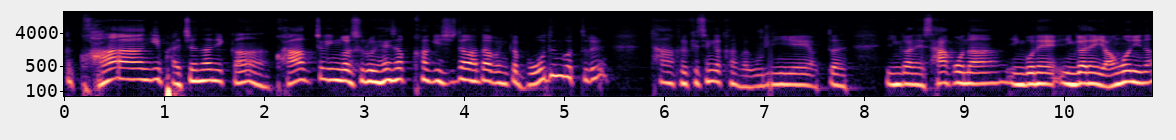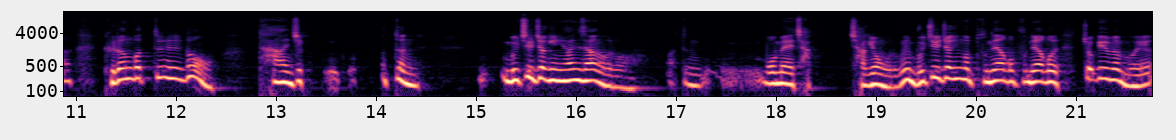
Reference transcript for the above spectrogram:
그러니까 과학이 발전하니까 과학적인 것으로 해석하기 시작하다 보니까 모든 것들을 다 그렇게 생각하는 거예요. 우리의 어떤 인간의 사고나 인간의 인간의 영혼이나 그런 것들도 다 이제 어떤 물질적인 현상으로 어떤 몸의 작, 작용으로 물질적인 건 분해하고 분해하고 쪼개면 뭐예요?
